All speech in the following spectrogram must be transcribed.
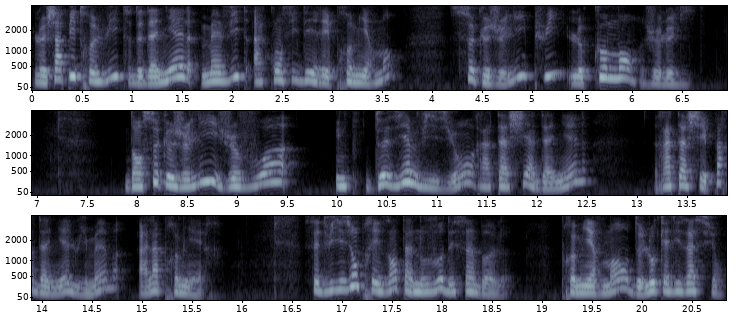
Le chapitre 8 de Daniel m'invite à considérer premièrement ce que je lis, puis le comment je le lis. Dans ce que je lis, je vois une deuxième vision rattachée à Daniel rattaché par Daniel lui-même à la première. Cette vision présente à nouveau des symboles. Premièrement, de localisation.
